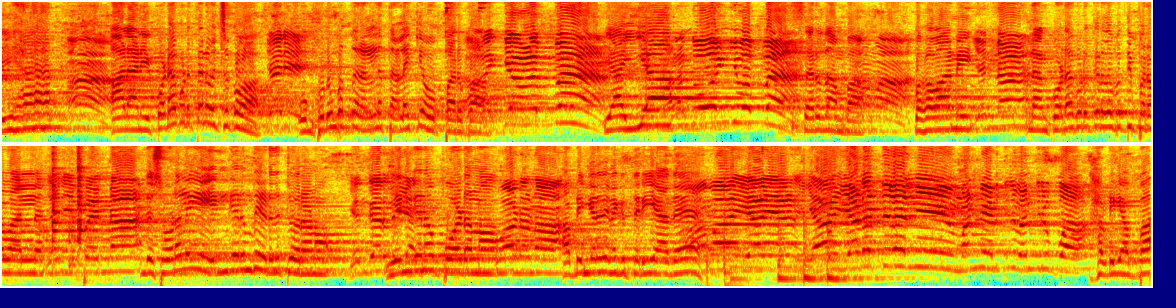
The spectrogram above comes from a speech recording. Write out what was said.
ஐயா. ஆனா நீ கொடை கொடுத்தன்னு வச்சுக்கோ. உன் குடும்பத்தை நல்ல தலைக்க வைப்பாருப்பா ஐயா. சரிதான்பா. பகவானே நான் கொடை கொடுக்கறத பத்தி பரவாயில்ல. இந்த சுடலையை எங்க இருந்து எடுத்துட்டு வரணும்? எங்கன போடணும். அப்படிங்கறது எனக்கு தெரியாதே. அப்படியாப்பா?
